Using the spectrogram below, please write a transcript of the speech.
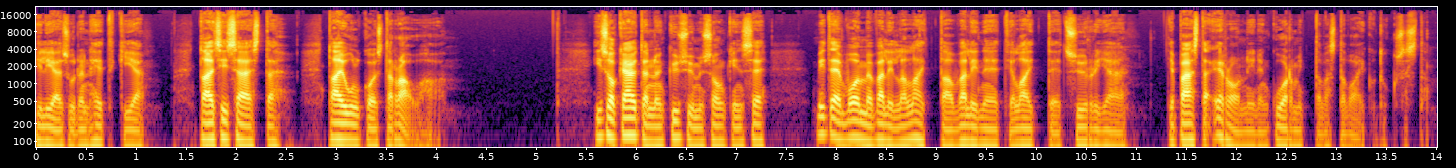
hiljaisuuden hetkiä tai sisäistä tai ulkoista rauhaa. Iso käytännön kysymys onkin se, miten voimme välillä laittaa välineet ja laitteet syrjään ja päästä eroon niiden kuormittavasta vaikutuksesta.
